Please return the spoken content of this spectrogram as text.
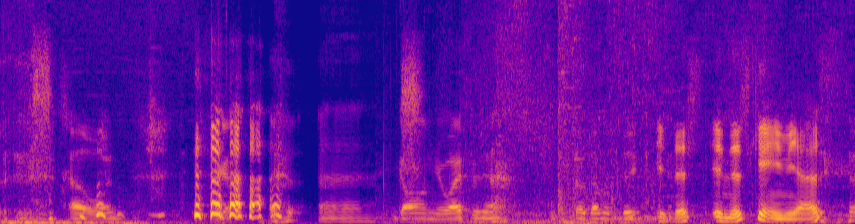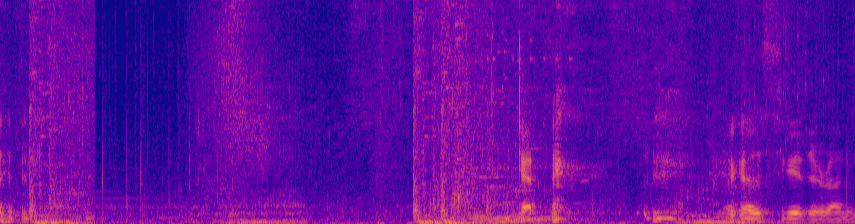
Shit. L1. Okay. uh, golem, your wife now. so dumb and big. in this in this game, yes. okay. okay, let's get it around him.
